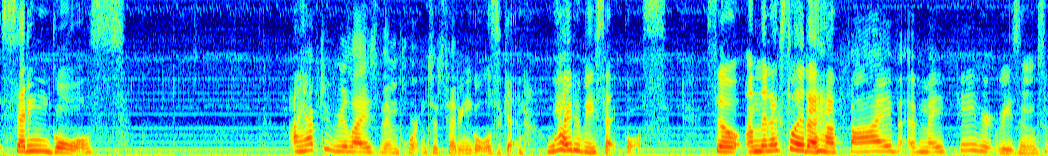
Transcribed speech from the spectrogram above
setting goals, I have to realize the importance of setting goals again. Why do we set goals? So on the next slide, I have five of my favorite reasons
